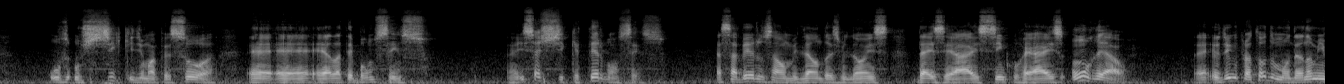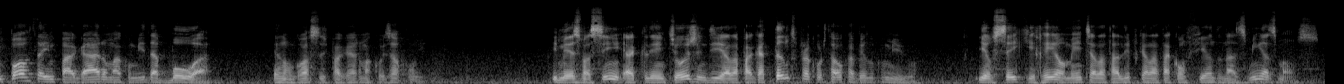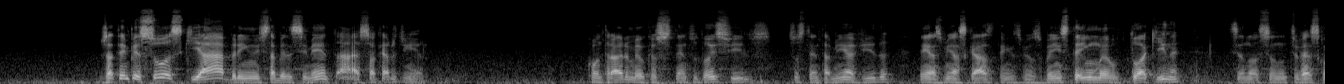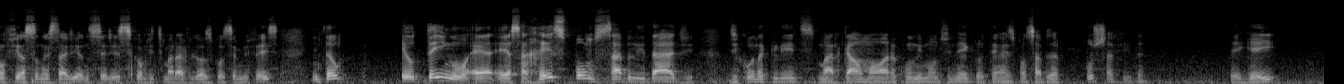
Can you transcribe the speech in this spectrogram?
o, o, chique de uma pessoa é, ela ter bom senso. isso é chique, é ter bom senso. É saber usar um milhão, dois milhões, dez reais, cinco reais, um real. É, eu digo para todo mundo, eu não me importa em pagar uma comida boa. Eu não gosto de pagar uma coisa ruim. E mesmo assim, a cliente hoje em dia, ela paga tanto para cortar o cabelo comigo. E eu sei que realmente ela está ali porque ela está confiando nas minhas mãos. Já tem pessoas que abrem um estabelecimento, ah, eu só quero dinheiro. Contrário meu, que eu sustento dois filhos, sustento a minha vida, tenho as minhas casas, tenho os meus bens, meu. Estou aqui, né? Se eu, não, se eu não tivesse confiança, não estaria, não seria esse convite maravilhoso que você me fez. Então, eu tenho é, essa responsabilidade de quando a cliente marcar uma hora com o Montenegro, eu tenho a responsabilidade. Puxa vida, peguei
